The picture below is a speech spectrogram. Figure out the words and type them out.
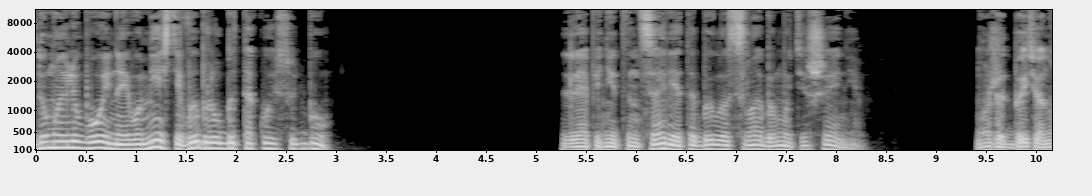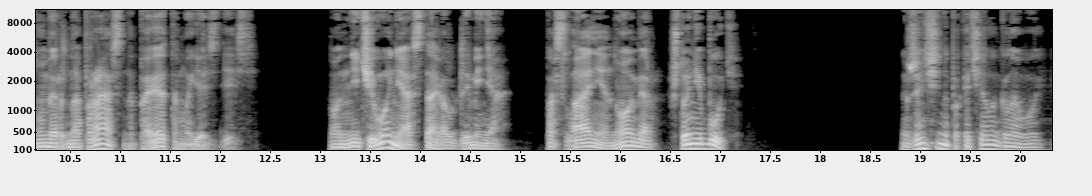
Думаю, любой на его месте выбрал бы такую судьбу. Для пенитенциария это было слабым утешением. Может быть, он умер напрасно, поэтому я здесь. Он ничего не оставил для меня. Послание, номер, что-нибудь. Женщина покачала головой.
